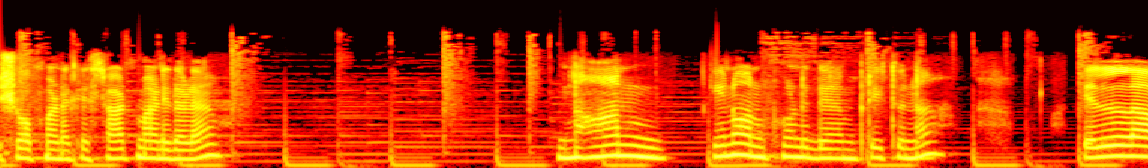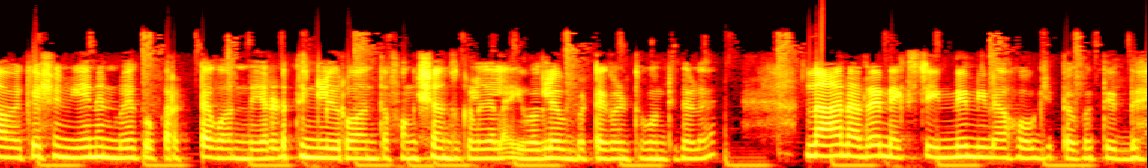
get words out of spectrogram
ಶಾಪ್ ಮಾಡೋಕ್ಕೆ ಸ್ಟಾರ್ಟ್ ಮಾಡಿದ್ದಾಳೆ. ನಾನು ಏನೋ ಅಂದ್ಕೊಂಡಿದ್ದೆ ನಮ್ಮ ಪ್ರೀತನ. ಎಲ್ಲ ವೆಕೇಶನ್ಗೆ ಏನೇನು ಬೇಕು ಕರೆಕ್ಟಾಗಿ ಒಂದು ಎರಡು ತಿಂಗಳಿರುವಂಥ ಫಂಕ್ಷನ್ಸ್ಗಳಿಗೆಲ್ಲ ಇವಾಗಲೇ ಬಟ್ಟೆಗಳು ತೊಗೊತಿದ್ದಾಳೆ. ನಾನಾದರೆ ನೆಕ್ಸ್ಟ್ ಇನ್ನೇನು ದಿನ ಹೋಗಿ ತಗೋತಿದ್ದೆ.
